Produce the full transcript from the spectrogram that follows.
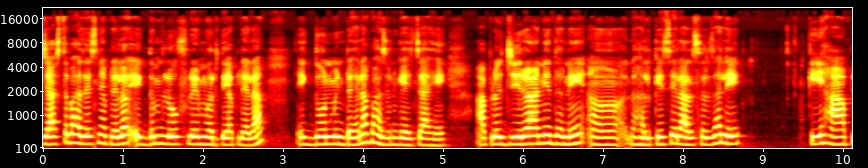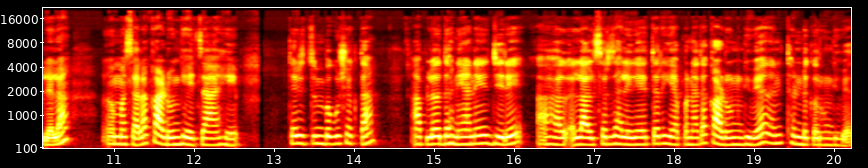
जास्त भाजायचं नाही आपल्याला एकदम लो फ्लेमवरती आपल्याला एक दोन मिनटं ह्याला भाजून घ्यायचं आहे. आपलं जिरं आणि धने हलकेसे लालसर झाले की हा आपल्याला मसाला काढून घ्यायचा आहे. तर इथून तुम्ही बघू शकता आपलं धने आणि जिरे हल लालसर झालेले आहे तर हे आपण आता काढून घेऊयात आणि थंड करून घेऊयात.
